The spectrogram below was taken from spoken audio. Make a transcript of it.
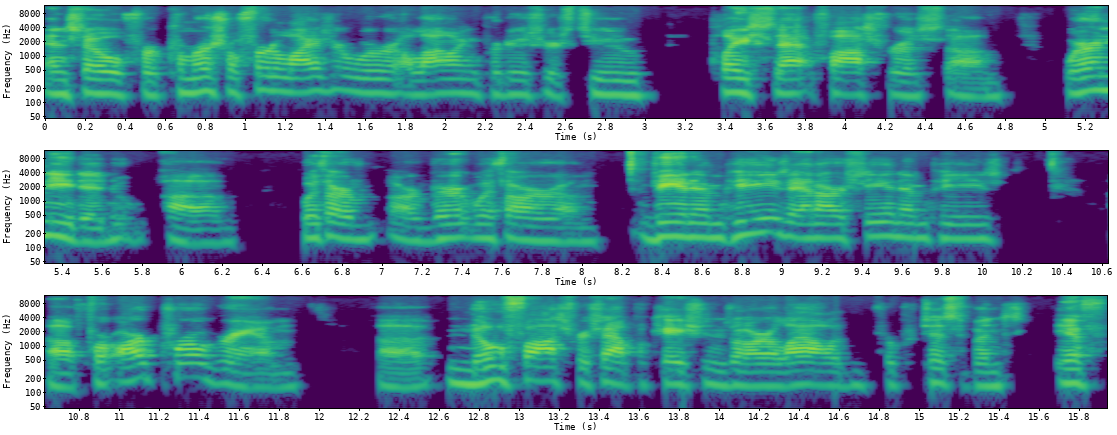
And so for commercial fertilizer, we're allowing producers to place that phosphorus um, where needed uh, with our, our with our um, VNMPs and our CNMPs uh, for our program, uh, no phosphorus applications are allowed for participants if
